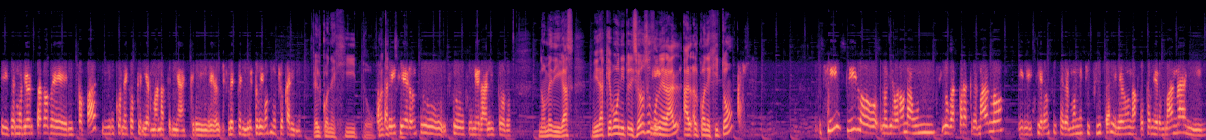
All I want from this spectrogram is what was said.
sí, se murió el perro de mis papás y un conejo que mi hermana tenía, que le, le, tuvimos mucho cariño. El conejito. ¿Cuánto- le hicieron su, su funeral y todo. No me digas. Mira qué bonito. ¿Le hicieron su Sí. funeral al, al conejito? Sí, sí, lo, lo llevaron a un lugar para cremarlo y le hicieron su ceremonia chiquita, le dieron una foto a mi hermana y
